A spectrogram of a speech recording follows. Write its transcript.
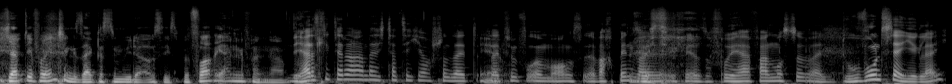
Ich habe dir vorhin schon gesagt, dass du müde aussiehst, bevor wir angefangen haben. ja, das liegt ja daran, dass ich tatsächlich auch schon seit, Ja. seit 5 Uhr morgens äh, wach bin, weil Richtig. ich wieder so früh herfahren musste, weil du wohnst ja hier gleich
